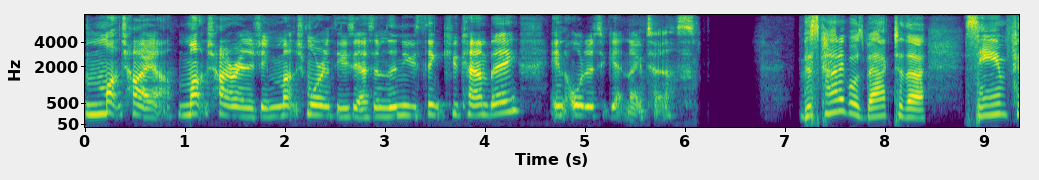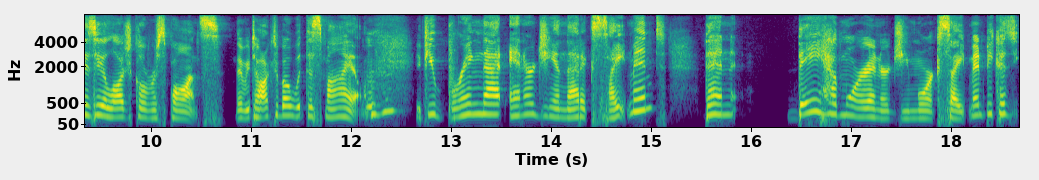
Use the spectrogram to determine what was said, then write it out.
much higher, much higher energy, much more enthusiasm than you think you can be in order to get noticed. This kind of goes back to the same physiological response that we talked about with the smile. Mm-hmm. If you bring that energy and that excitement, then they have more energy, more excitement because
